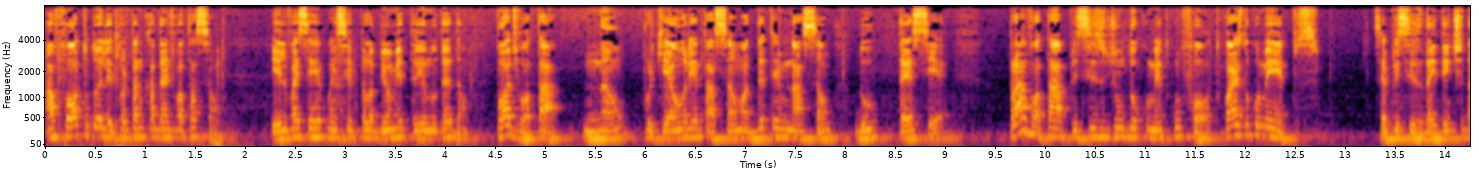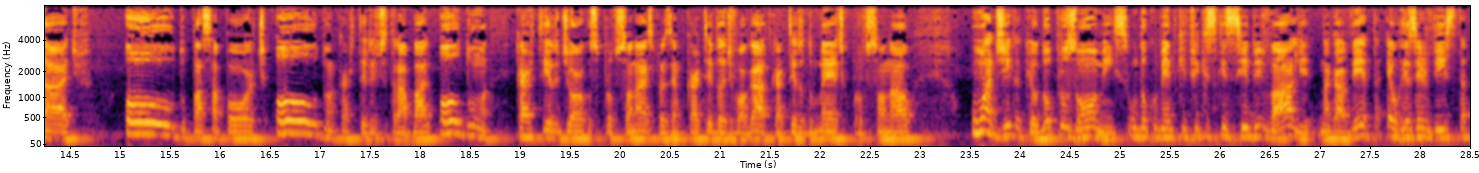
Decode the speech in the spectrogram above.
A foto do eleitor está no caderno de votação. Ele vai ser reconhecido pela biometria no dedão. Pode votar? Não, porque é uma orientação, uma determinação do TSE. Para votar, precisa de um documento com foto. Quais documentos? Você precisa da identidade, ou do passaporte, ou de uma carteira de trabalho, ou de uma carteira de órgãos profissionais, por exemplo, carteira do advogado, carteira do médico profissional. Uma dica que eu dou para os homens, um documento que fica esquecido e vale na gaveta, é o reservista.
